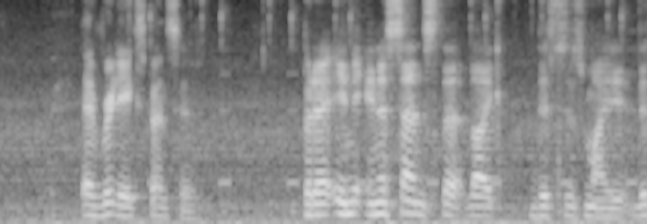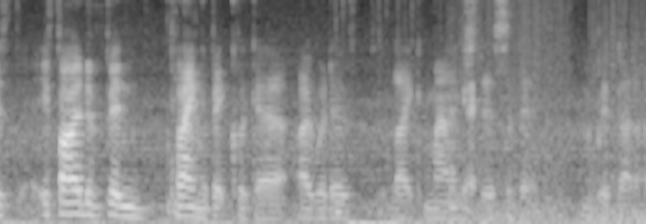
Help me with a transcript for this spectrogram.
They're really expensive. but uh, in in a sense that like this is my this, if I'd have been playing a bit quicker, I would have like managed Okay. this a bit a bit better.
